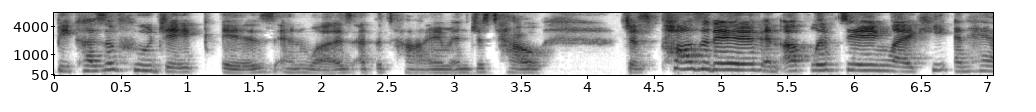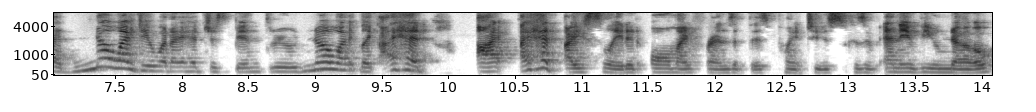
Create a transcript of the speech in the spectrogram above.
because of who Jake is and was at the time, and just how just positive and uplifting like he and he had no idea what i had just been through no I, like i had I, I had isolated all my friends at this point too because if any of you know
